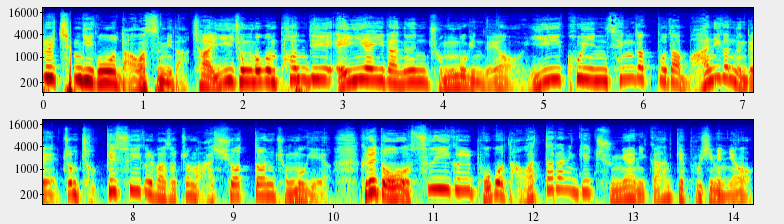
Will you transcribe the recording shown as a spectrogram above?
를 챙기고 나왔습니다. 자, 이 종목은 펀디 AI라는 종목인데요. 이 코인 생각보다 많이 갔는데 좀 적게 수익을 봐서 좀 아쉬웠던 종목이에요. 그래도 수익을 보고 나왔다라는 게 중요하니까 함께 보시면요.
